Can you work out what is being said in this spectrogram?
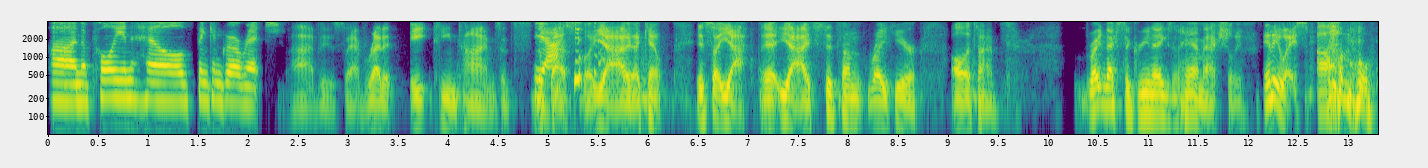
Uh napoleon hill's think and grow rich Obviously, I've read it 18 times. It's the Yeah. best. Yeah, I, I can't. It's like, yeah, uh, yeah, I sits on right here all the time. Right next to green eggs and ham, actually. Anyways, um,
